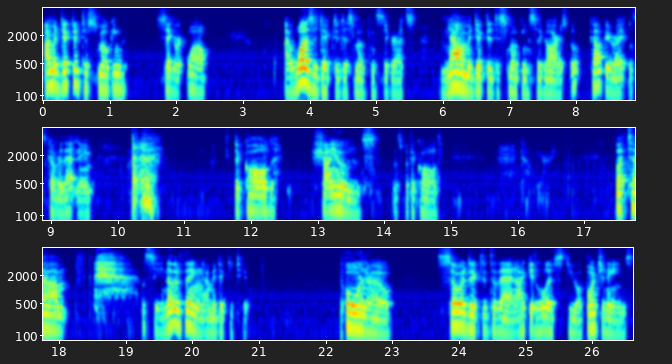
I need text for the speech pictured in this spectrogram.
I'm addicted to smoking cigarette. Well, I was addicted to smoking cigarettes. Now I'm addicted to smoking cigars. Oh, copyright. Let's cover that name. they're called Shiones. That's what they're called. Copyright. But, um, let's see. Another thing I'm addicted to. Porno. So addicted to that. I could list you a bunch of names.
